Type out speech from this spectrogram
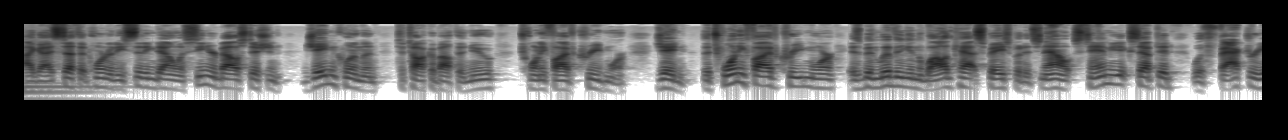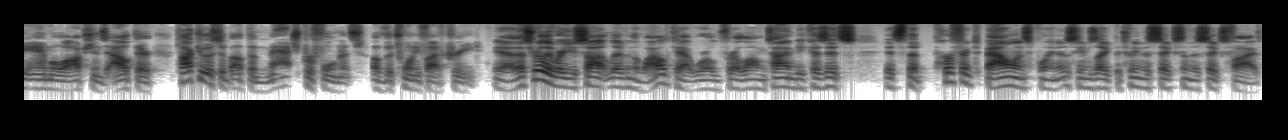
Hi guys, Seth at Hornady sitting down with senior ballistician Jaden Quinlan to talk about the new 25 Creedmoor. Jaden, the 25 Creedmoor has been living in the Wildcat space, but it's now SAAMI accepted with factory ammo options out there. Talk to us about the match performance of the 25 Creed. Yeah, that's really where you saw it live in the Wildcat world for a long time because it's it's the perfect balance point, it seems like, between the 6 and the 6.5.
